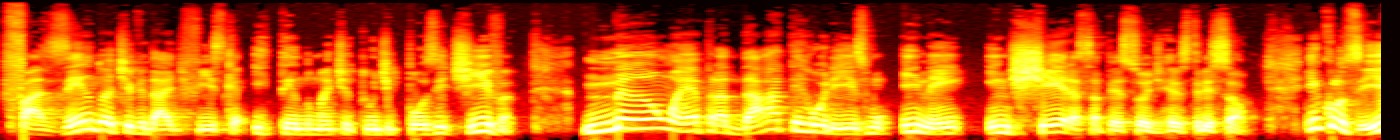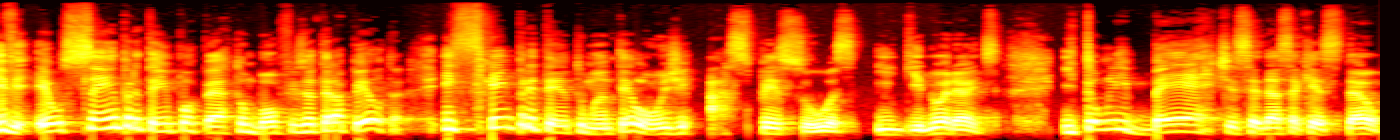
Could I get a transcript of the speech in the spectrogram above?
fazendo atividade física e tendo uma atitude positiva. Não é para dar terrorismo e nem encher essa pessoa de restrição. Inclusive, eu sempre tenho por perto um bom fisioterapeuta e sempre tento manter longe as pessoas ignorantes. Então, liberte-se dessa questão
